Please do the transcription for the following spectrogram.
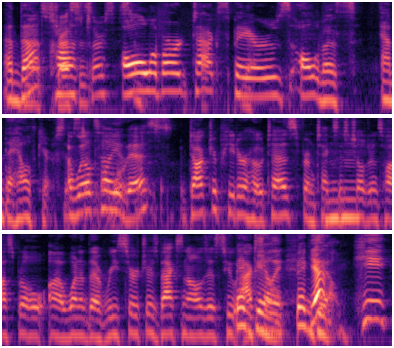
And that, That cost all of our taxpayers, all of us, and the healthcare system. I will tell you this: Dr. Peter Hotez from Texas Children's Hospital, uh, one of the researchers, vaccinologists who. Big deal, actually, big yeah, deal. he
